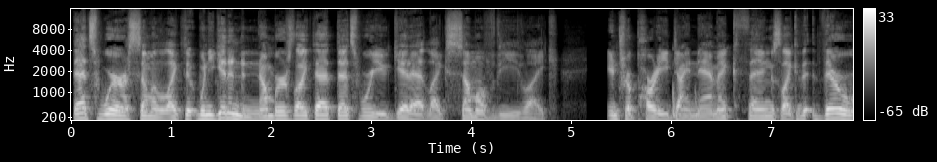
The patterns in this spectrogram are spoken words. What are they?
that's where some of the like the, when you get into numbers like that, that's where you get at like some of the like intra-party dynamic things. Like there,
